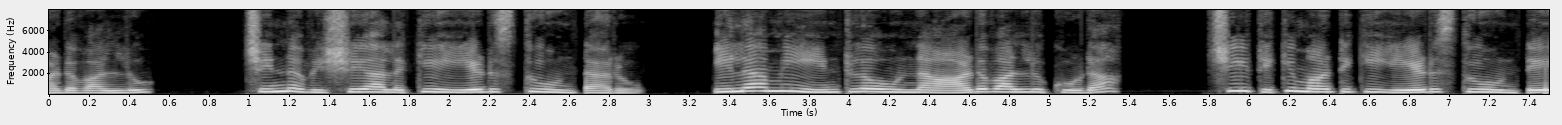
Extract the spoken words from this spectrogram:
ఆడవాళ్ళు చిన్న విషయాలకే ఏడుస్తూ ఉంటారు. ఇలా మీ ఇంట్లో ఉన్న ఆడవాళ్ళు కూడా చీటికి మాటికి ఏడుస్తూ ఉంటే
